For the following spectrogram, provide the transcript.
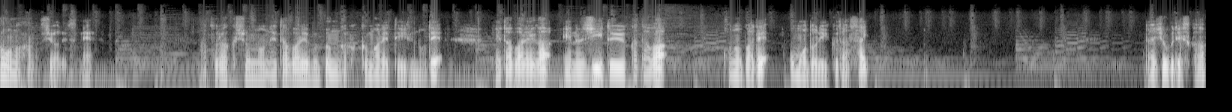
今日の話はですね、アトラクションのネタバレ部分が含まれているので、ネタバレが NG という方は、この場でお戻りください。大丈夫ですか？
